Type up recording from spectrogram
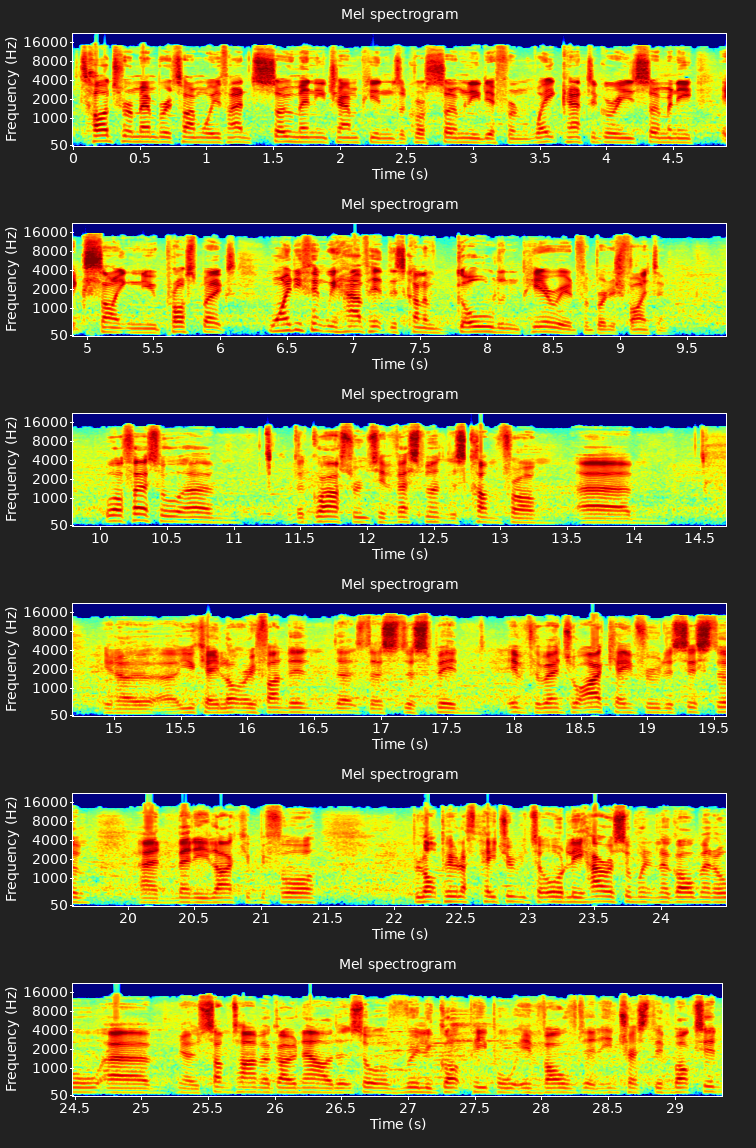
it's hard to remember a time where we've had so many champions across so many different weight categories, so many exciting new prospects. Why do you think we have hit this kind of golden period for British fighting? Well, first of all, um, the grassroots investment that's come from um, you know uh, UK lottery funding that's, that's, that's been influential. I came through the system, and many like it before a lot of people have to pay tribute to Audley Harrison winning the gold medal, um, you know, some time ago now. That sort of really got people involved and interested in boxing.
